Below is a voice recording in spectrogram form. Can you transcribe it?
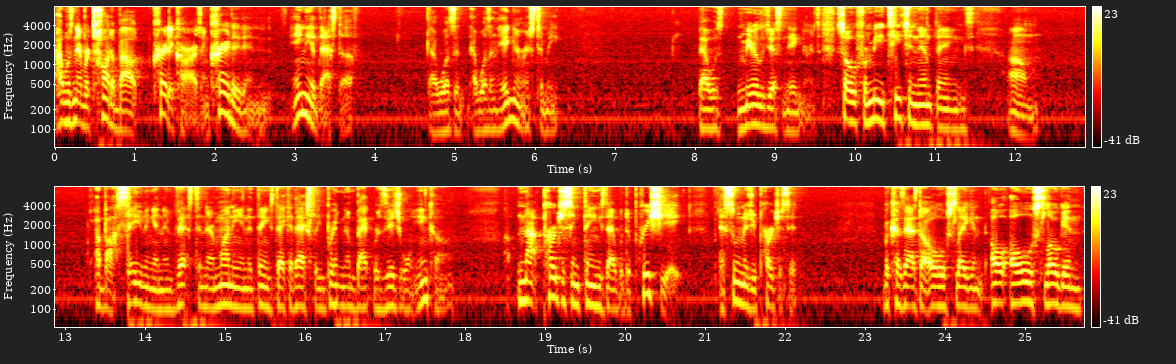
I was never taught about credit cards and credit and any of that stuff. That wasn't that wasn't ignorance to me. That was merely just an ignorance. So for me, teaching them things um, about saving and investing their money in the things that could actually bring them back residual income, not purchasing things that would depreciate as soon as you purchase it. because as the old slogan old, old slogan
